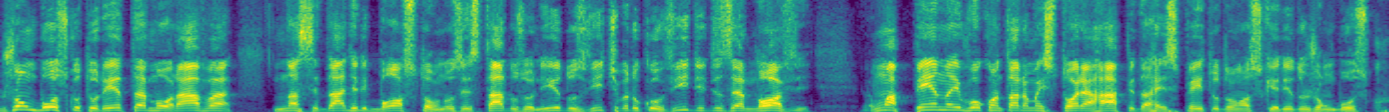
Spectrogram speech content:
João Bosco Tureta morava na cidade de Boston, nos Estados Unidos, vítima do Covid-19. Uma pena e vou contar uma história rápida a respeito do nosso querido João Bosco.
